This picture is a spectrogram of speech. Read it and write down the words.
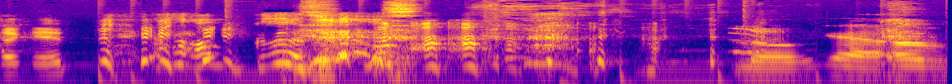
I'm good. no, yeah, um,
